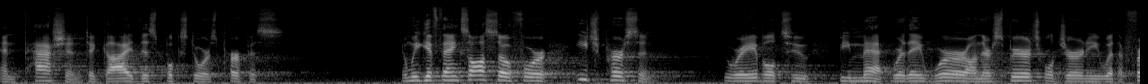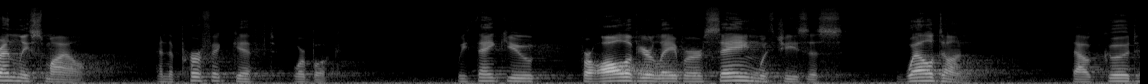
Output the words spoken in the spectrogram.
and passion to guide this bookstore's purpose. And we give thanks also for each person who were able to be met where they were on their spiritual journey with a friendly smile and the perfect gift or book. We thank you for all of your labor, saying with Jesus, Well done, thou good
